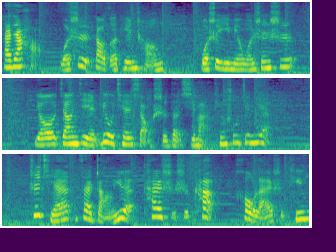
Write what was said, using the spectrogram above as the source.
大家好，我是道泽天成，我是一名纹身师，有将近六千小时的喜马听书经验。之前在掌阅开始是看，后来是听，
